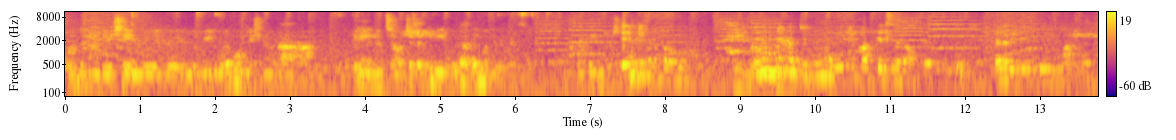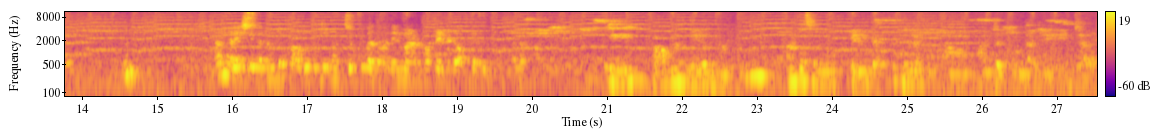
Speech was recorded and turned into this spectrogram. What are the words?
పొద్దున్న లేచి ఎందు ఎందు ఎందు వీళ్ళు కూడా ఫోన్ చేసినారు. రా రా ఇక నేను వచ్చా? వచ్చేసరికి వీళ్ళు కూడా అదే మొదలు పెట్టారు. నాకైతే ఇంట్రెస్ట్ తెలిసిన డాక్టర్ తన దగ్గరికి మాట్లాడతాను. నరేష్ ఏదైనా ఉంటే ప్రాబ్లం నాకు చెప్పు కదా. నేను మా మా ఫ్రెండ్ డాక్టర్ ప్రాబ్లం లేదు నాకు. అసలు పెళ్ళి డైరెక్ట్ పెళ్ళి ఎట్లా ఉండాలి ఏం చేయాలి?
